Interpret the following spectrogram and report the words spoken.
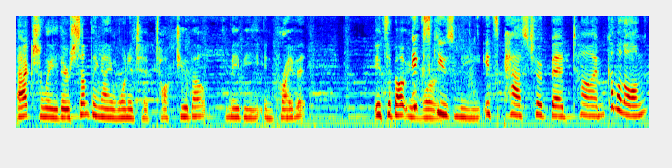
actually, there's something I wanted to talk to you about, maybe in private. It's about your Excuse me, it's past her bedtime. Come along.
